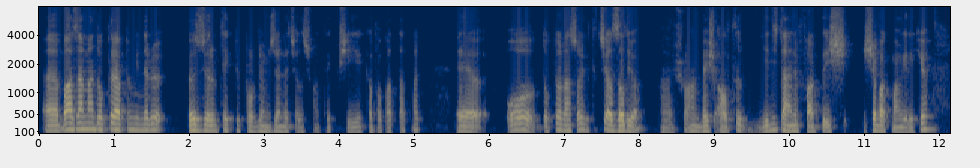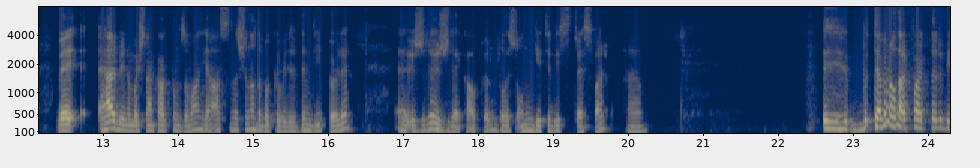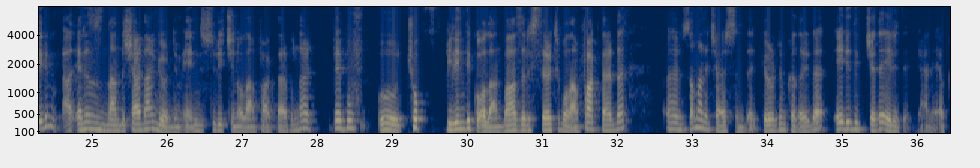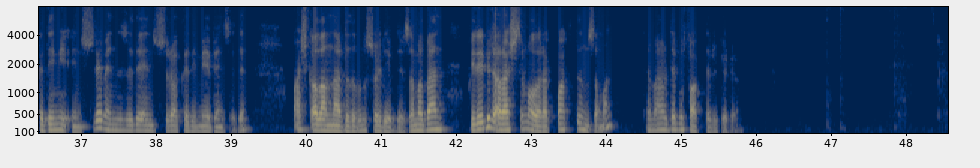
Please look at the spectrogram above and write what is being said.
E, bazen ben doktor yaptığım günleri özlüyorum. Tek bir problem üzerinde çalışmak, tek bir şeyi kafa patlatmak. E, o doktordan sonra gittikçe azalıyor. E, şu an 5, 6, 7 tane farklı iş işe bakmam gerekiyor. Ve her birinin başından kalktığım zaman ya aslında şuna da bakabilirdim deyip böyle e, üzüle üzüle kalkıyorum. Dolayısıyla onun getirdiği stres var. E, e, bu, temel olarak farkları benim en azından dışarıdan gördüğüm endüstri için olan farklar bunlar ve bu o, çok bilindik olan bazıları stereotip olan farklar da e, zaman içerisinde gördüğüm kadarıyla eridikçe de eridi. Yani akademi endüstriye benzedi, endüstri akademiye benzedi. Başka alanlarda da bunu söyleyebiliriz ama ben birebir araştırma olarak baktığım zaman temelde bu farkları görüyorum.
